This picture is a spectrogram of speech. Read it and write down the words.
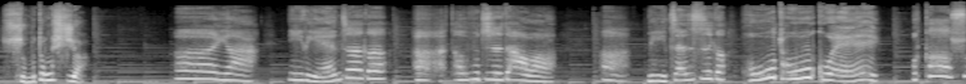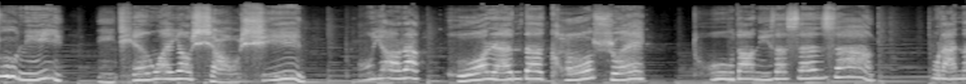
什么东西啊？”哎呀，你连这个啊都不知道啊！啊，你真是个糊涂鬼！我告诉你。你千万要小心，不要让活人的口水吐到你的身上，不然呢，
